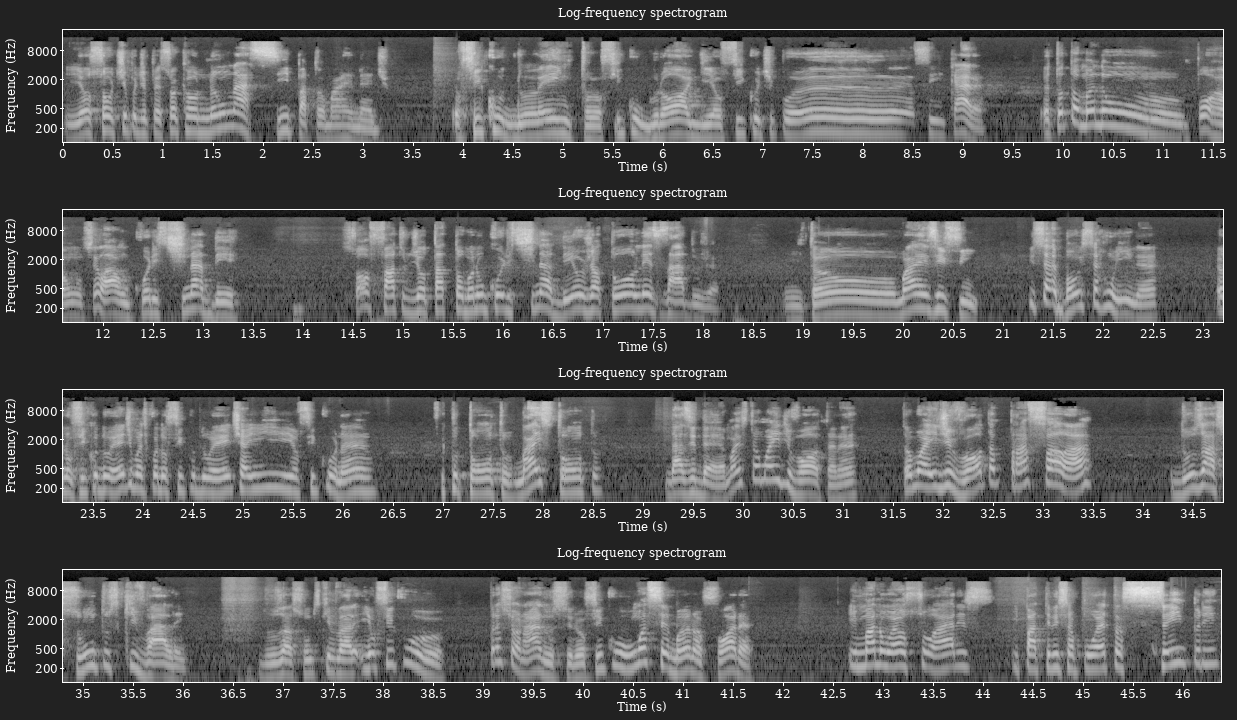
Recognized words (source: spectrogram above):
E eu sou o tipo de pessoa que eu não nasci para tomar remédio eu fico lento, eu fico grog, eu fico tipo. Uh, assim, cara, eu tô tomando um. Porra, um, sei lá, um Coristina D. Só o fato de eu estar tá tomando um Coristina D, eu já tô lesado já. Então, mas enfim. Isso é bom, isso é ruim, né? Eu não fico doente, mas quando eu fico doente, aí eu fico, né? Fico tonto, mais tonto das ideias. Mas estamos aí de volta, né? Estamos aí de volta para falar dos assuntos que valem. Dos assuntos que valem. E eu fico impressionado, Ciro. Eu fico uma semana fora e Manuel Soares e Patrícia Poeta sempre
